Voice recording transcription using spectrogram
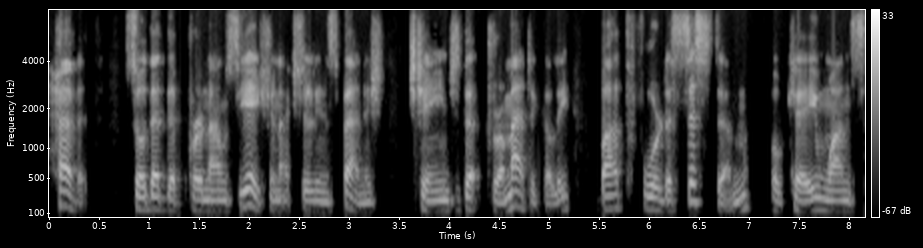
have it, so that the pronunciation actually in Spanish changed dramatically. But for the system, okay, once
